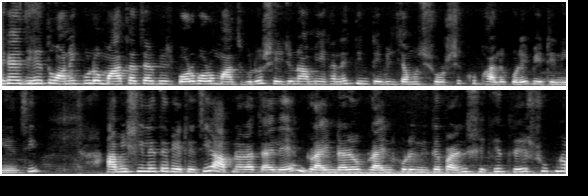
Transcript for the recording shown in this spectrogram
এখানে যেহেতু অনেকগুলো মাছ আছে আর বেশ বড় বড় মাছগুলো, সেই জন্য আমি এখানে তিন টেবিল চামচ সর্ষে খুব ভালো করে বেটে নিয়েছি। আমি শিলেতে বেটেছি, আপনারা চাইলে গ্রাইন্ডারেও গ্রাইন্ড করে নিতে পারেন। সেক্ষেত্রে শুকনো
